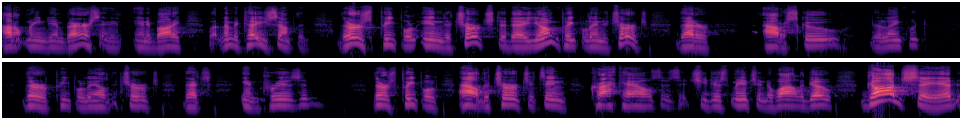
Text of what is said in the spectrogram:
I don't mean to embarrass any, anybody, but let me tell you something. There's people in the church today, young people in the church, that are out of school, delinquent. There are people in the church that's in prison. There's people out of the church that's in crack houses that she just mentioned a while ago. God said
